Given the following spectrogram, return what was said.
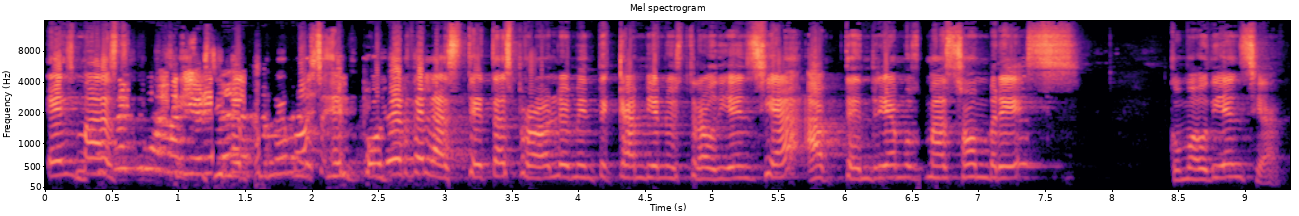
Es más, si- le ponemos el poder de las tetas, probablemente cambie nuestra audiencia. Tendríamos más hombres como audiencia.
